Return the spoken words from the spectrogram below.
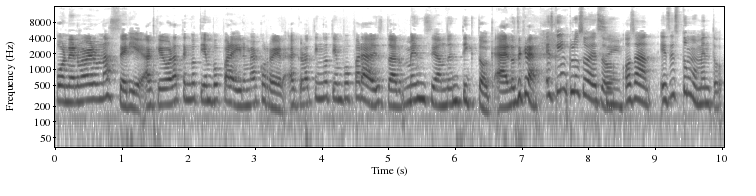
ponerme a ver una serie, a qué hora tengo tiempo para irme a correr, a qué hora tengo tiempo para estar menseando en TikTok. Ah, no te crean. Es que incluso eso, o sea, ese es tu momento.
